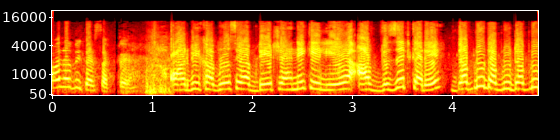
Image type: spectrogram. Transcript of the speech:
फॉलो भी कर सकते हैं। और भी खबरों से अपडेट रहने के लिए आप विज़िट करें डब्ल्यू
